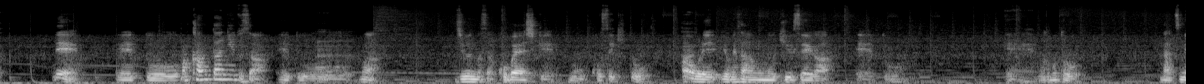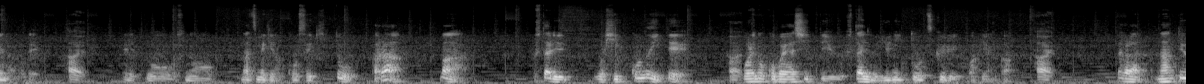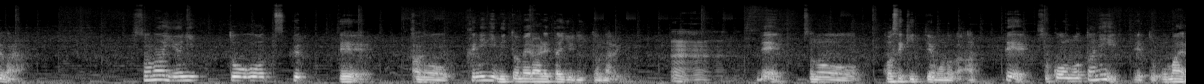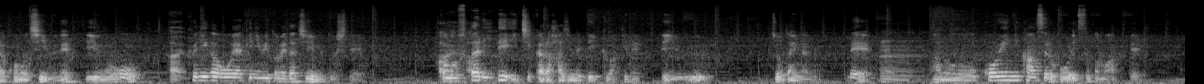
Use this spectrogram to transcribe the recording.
い。でえっ、と、まあ、簡単に言うとさえっ、と、ん。まあ自分のさ小林家の戸籍と、まあはい俺嫁さんの旧姓がえっ、とえー、もともと夏目なので、はいえっ、と、その夏目家の戸籍とから、まあ、2人を引っこ抜いて、はい俺の小林っていう2人のユニットを作るわけやんか。はいだから、なんていうのかな。そのユニットを作って、その、国に認められたユニットになるよ。うんうんうんで、その戸籍っていうものがあって、そこをもとに、えっと、お前らこのチームねっていうのを、はい国が公に認めたチームとして、このはい2人で一から始めていくわけねっていう状態になる。で、うん。うんあの婚姻に関する法律とかもあって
